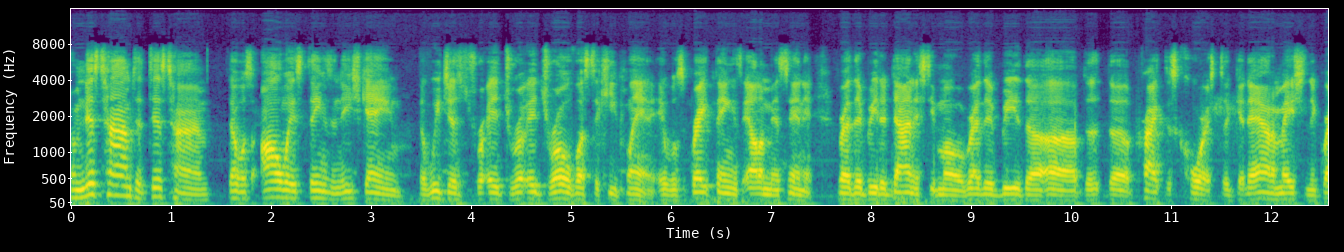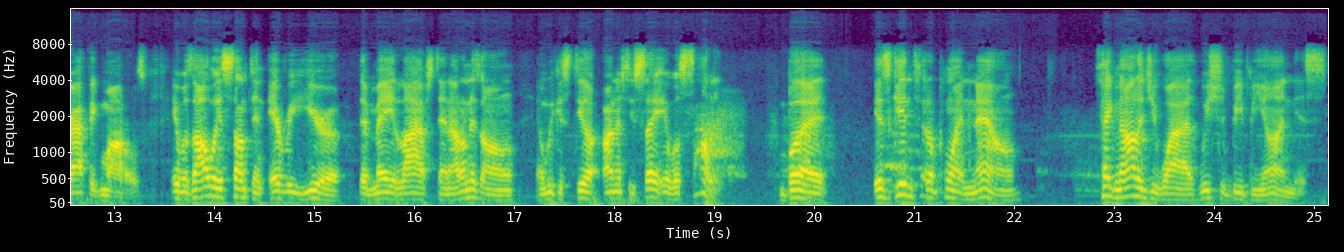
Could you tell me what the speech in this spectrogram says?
from this time to this time, there was always things in each game that we just it, it drove us to keep playing. It was great things, elements in it. Whether it be the dynasty mode, whether it be the uh, the the practice course, the, the animation, the graphic models. It was always something every year that made live stand out on its own, and we could still honestly say it was solid. But it's getting to the point now, technology-wise, we should be beyond this.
